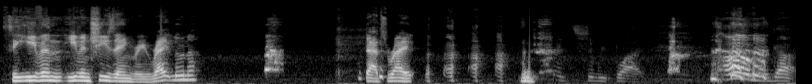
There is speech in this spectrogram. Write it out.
See, even even she's angry, right, Luna? That's right. she replied. Oh my god.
